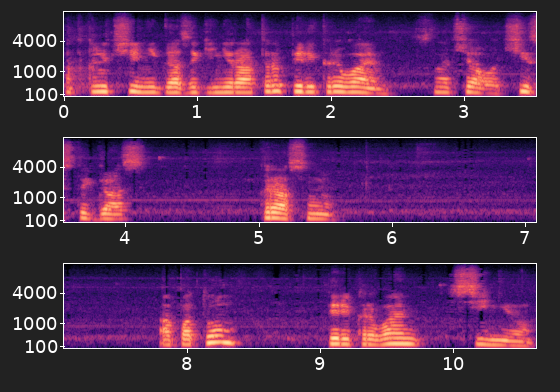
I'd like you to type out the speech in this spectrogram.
отключение газогенератора. Перекрываем сначала чистый газ, красную, а потом перекрываем синюю.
